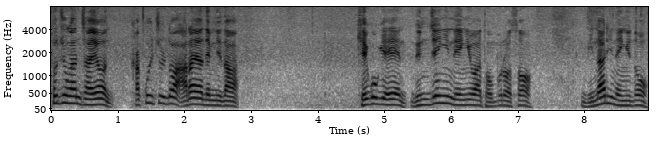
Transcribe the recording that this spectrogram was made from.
소중한 자연 가꿀 줄도 알아야 됩니다. 계곡에 는쟁이 냉이와 더불어서 미나리 냉이도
